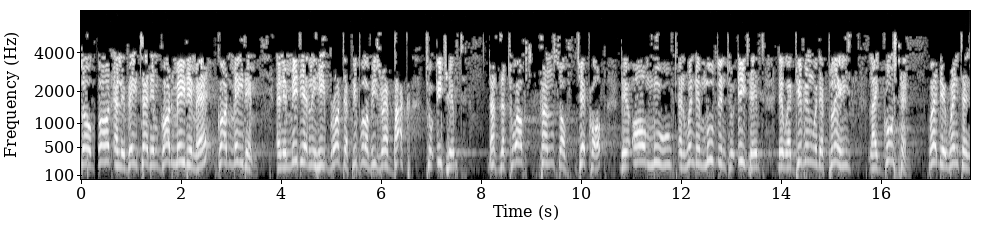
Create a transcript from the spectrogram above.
so God elevated him. God made him, eh? God made him. And immediately he brought the people of Israel back to Egypt. That's the 12 sons of Jacob they all moved, and when they moved into Egypt, they were given with a place like Goshen, where they went and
